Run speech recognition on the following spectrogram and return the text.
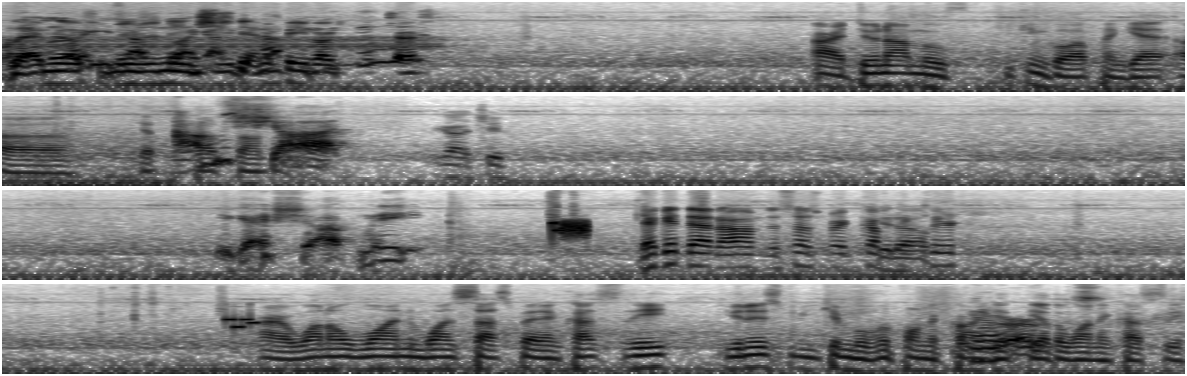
Let him know if he moves an inch, he's getting a B-bag chest. All right, do not move. You can go up and get uh get the I'm cuffs on. shot. I got you. Guys shot me. Yeah, get that um the suspect cuffed Get and up. clear. All right, 101, one suspect in custody. Eunice, you can move up on the car and get the other one in custody.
